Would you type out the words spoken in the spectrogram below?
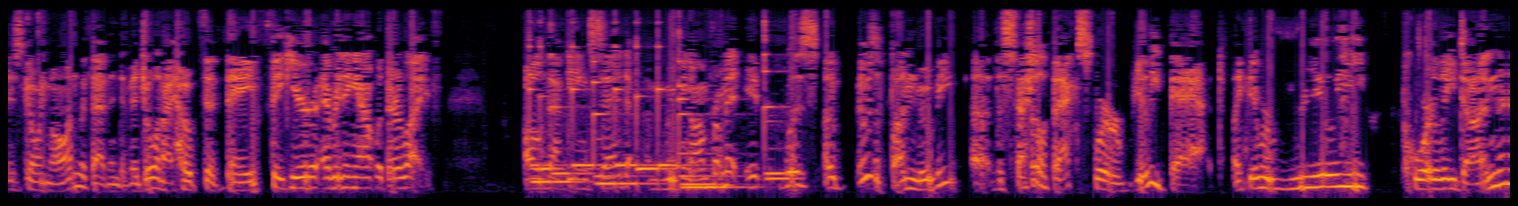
is going on with that individual, and I hope that they figure everything out with their life. All of that being said, moving on from it, it was a it was a fun movie. Uh, the special effects were really bad, like they were really poorly done.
